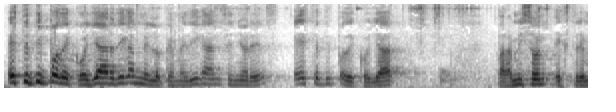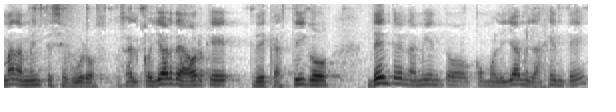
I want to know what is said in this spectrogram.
Este tipo de collar, díganme lo que me digan, señores, este tipo de collar para mí son extremadamente seguros. O sea, el collar de ahorque, de castigo, de entrenamiento, como le llame la gente,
